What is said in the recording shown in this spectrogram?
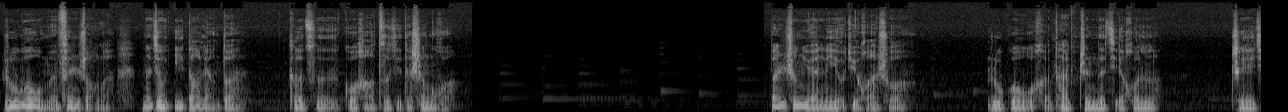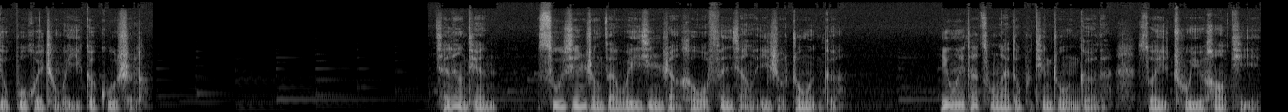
如果我们分手了，那就一刀两断，各自过好自己的生活。半生缘里有句话说：“如果我和他真的结婚了，这也就不会成为一个故事了。”前两天，苏先生在微信上和我分享了一首中文歌，因为他从来都不听中文歌的，所以出于好奇，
